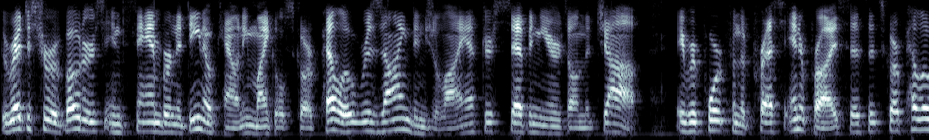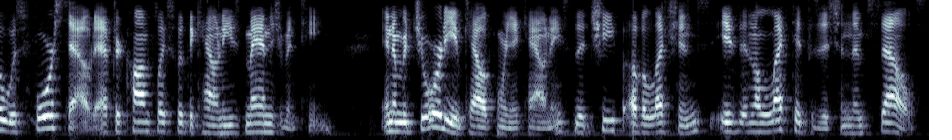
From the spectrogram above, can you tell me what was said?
The Register of Voters in San Bernardino County, Michael Scarpello, resigned in July after seven years on the job. A report from the Press Enterprise says that Scarpello was forced out after conflicts with the county's management team. In a majority of California counties, the chief of elections is an elected position themselves.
